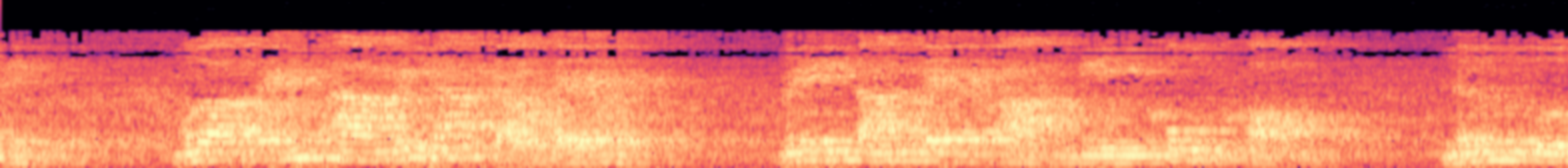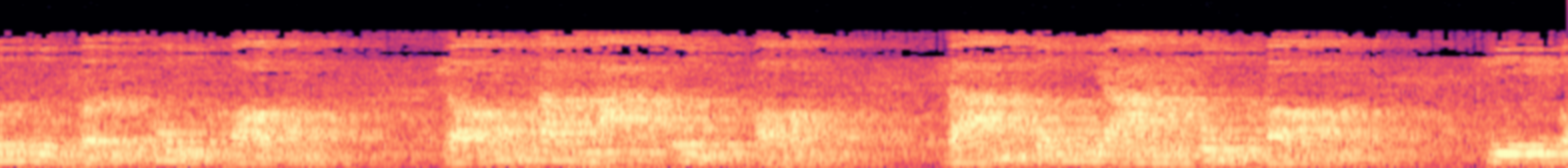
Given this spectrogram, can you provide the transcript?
นี้ เมื่อเป็นอาริยะเจ้าแล้วมีการแก่ความีคุ้มครองหนึ่งบุญกุศลคุ้มครองสองธรรมะคุ้มครองสามปัญญาคุ้มครอง สี่อ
